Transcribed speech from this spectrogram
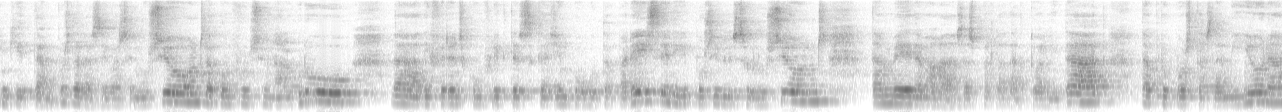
inquietant, doncs de les seves emocions, de com funciona el grup, de diferents conflictes que hagin pogut aparèixer i possibles solucions, també de vegades es parla d'actualitat, de propostes de millora.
